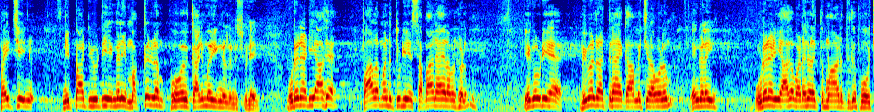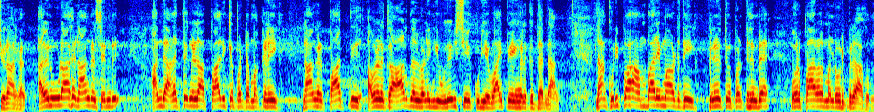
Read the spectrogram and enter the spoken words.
பயிற்சியை நிப்பாட்டிவிட்டு எங்களை மக்களிடம் போவதற்கு அனுமதிங்கள் என்று சொன்னேன். உடனடியாக பாராளுமன்றத்துடைய சபாநாயகர் அவர்களும் எங்களுடைய விமல் ரத்நாயக்க அமைச்சர் அவர்களும் எங்களை உடனடியாக வடகிழக்கு மாநிலத்துக்கு போகச் சொன்னார்கள். அதனூடாக நாங்கள் சென்று அந்த அனர்த்தங்களால் பாதிக்கப்பட்ட மக்களை நாங்கள் பார்த்து அவர்களுக்கு ஆறுதல் வழங்கி உதவி செய்யக்கூடிய வாய்ப்பை எங்களுக்கு தந்தார். நான் குறிப்பாக அம்பாறை மாவட்டத்தை பிரதிநிதித்துவப்படுத்துகின்ற ஒரு பாராளுமன்ற உறுப்பினராகும்.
